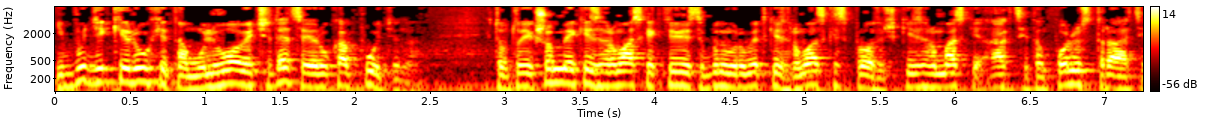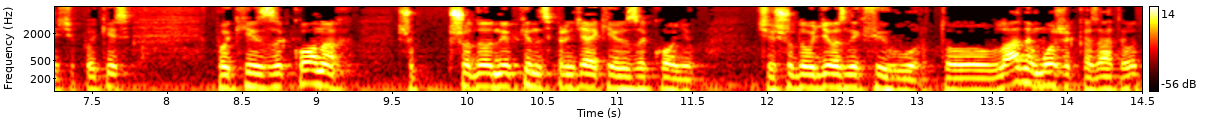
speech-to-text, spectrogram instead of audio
І будь-які рухи там у Львові чи де це є рука Путіна. Тобто, якщо ми якісь громадські активісти будемо робити якісь громадські спротив, якісь громадські акції там, по люстрації, чи по якісь, по якихось законах, щоб, щодо необхідності прийняття якихось законів, чи щодо одіозних фігур, то влада може казати, от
